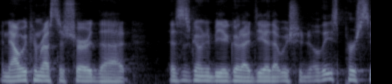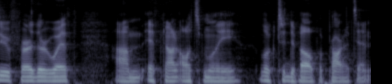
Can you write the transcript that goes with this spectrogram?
And now we can rest assured that this is going to be a good idea that we should at least pursue further with, um, if not ultimately look to develop a product in.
